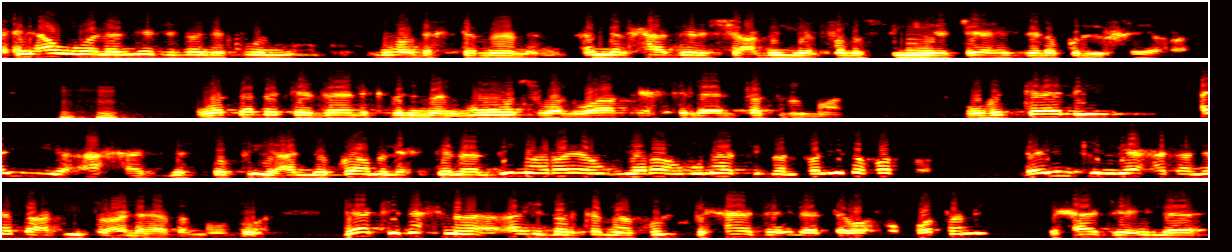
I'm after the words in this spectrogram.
يعني اولا يجب أن يكون واضح تماما أن الحاضنه الشعبية الفلسطينية جاهزة لكل الخيارات. وثبت ذلك بالملموس والواقع خلال الفترة الماضيه وبالتالي أي أحد يستطيع أن يقام الاحتلال بما يراه مناسبا فليتفضل. لا يمكن لأحد أن يضع فيتو على هذا الموضوع. لكن إحنا أيضا كما قلت بحاجة إلى توافق وطني بحاجة إلى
